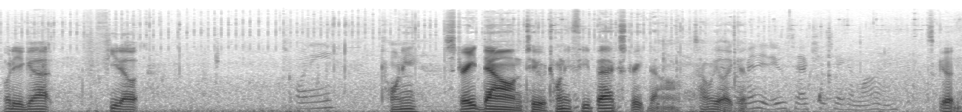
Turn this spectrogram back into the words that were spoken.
What do you got? Feet out. 20. 20. Straight down, too. 20 feet back, straight down. That's how we like it. Permitted you actually take a line. It's good.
